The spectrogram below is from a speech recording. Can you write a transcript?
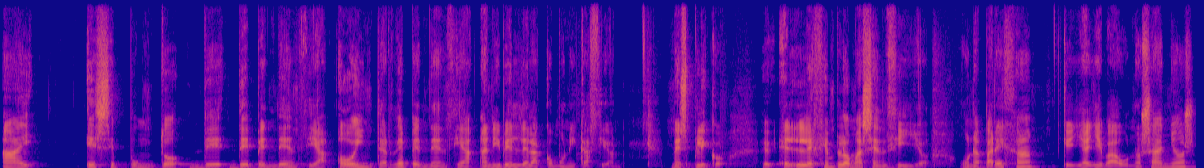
hay ese punto de dependencia o interdependencia a nivel de la comunicación. Me explico. El ejemplo más sencillo, una pareja que ya lleva unos años,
